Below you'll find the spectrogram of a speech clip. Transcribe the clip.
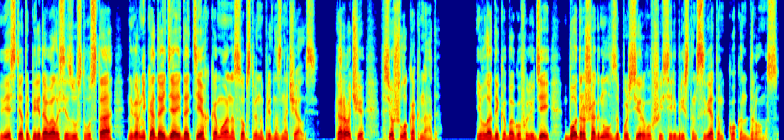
Весть эта передавалась из уст в уста, наверняка дойдя и до тех, кому она, собственно, предназначалась. Короче, все шло как надо. И владыка богов и людей бодро шагнул в запульсировавший серебристым светом кокон Дромоса.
